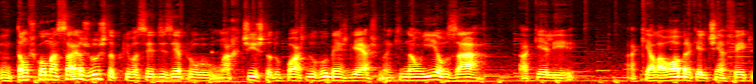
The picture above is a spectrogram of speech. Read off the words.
Então ficou uma saia justa, porque você dizer para um artista do porte do Rubens Gershman que não ia usar aquele, aquela obra que ele tinha feito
